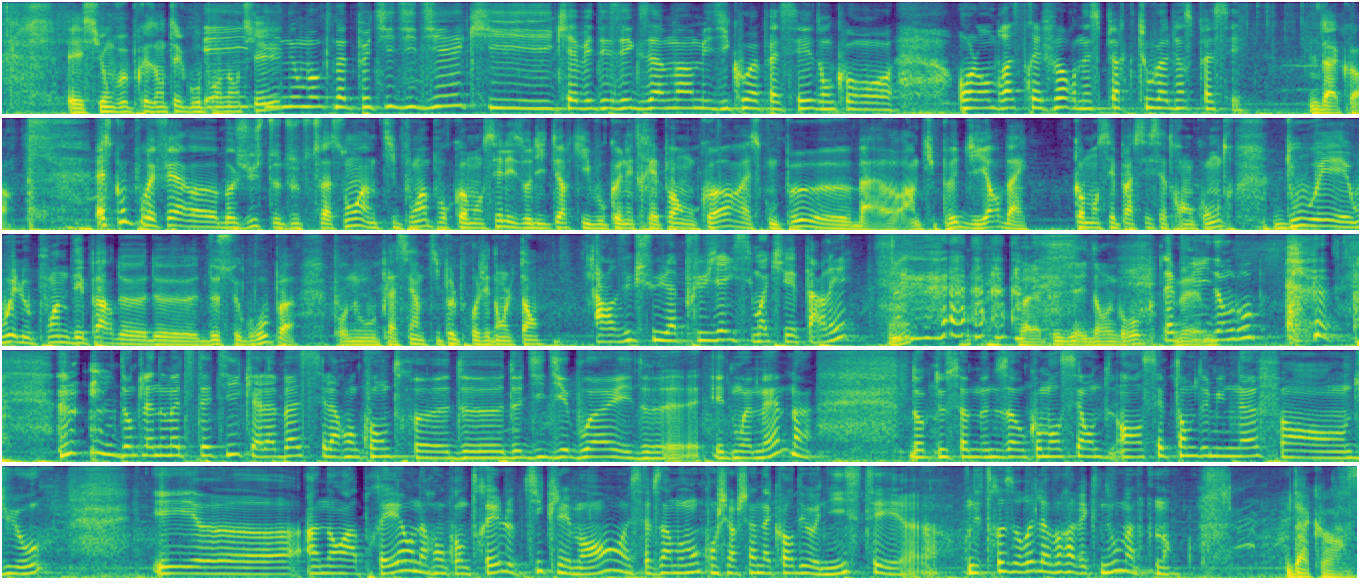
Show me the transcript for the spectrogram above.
Et si on veut présenter le groupe Et en entier il nous manque notre petit Didier qui, qui avait des examens médicaux à passer. Donc on, on l'embrasse très fort. On espère que tout va bien se passer. D'accord. Est-ce qu'on pourrait faire euh, bah, juste de toute façon un petit point pour commencer les auditeurs qui vous connaîtraient pas encore? Est-ce qu'on peut euh, bah, un petit peu dire bah, comment s'est passée cette rencontre D'où est, où est le point de départ de, de- de ce groupe pour nous placer un petit peu le projet dans le temps Alors vu que je suis la plus vieille, c'est moi qui vais parler. La plus vieille dans le groupe. La plus vieille dans le groupe. Donc la nomade statique, à la base, c'est la rencontre euh, de, de Didier Bois et de, et de moi-même. Donc nous, sommes, nous avons commencé en, en septembre 2009 en duo. Et euh, un an après, on a rencontré le petit Clément. Et ça faisait un moment qu'on cherchait un accordéoniste et euh, on est très heureux de l'avoir avec nous maintenant. D'accord.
